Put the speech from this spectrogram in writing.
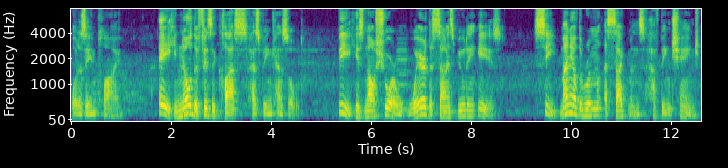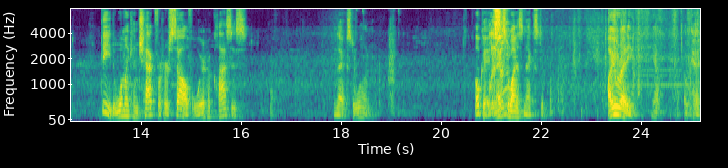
what does it imply? A. He knows the physics class has been cancelled. B. He's not sure where the science building is. C. Many of the room assignments have been changed. D. The woman can check for herself where her class is. Next one. Okay, next one is next. Are you ready? Yeah. Okay.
